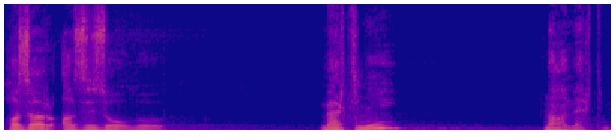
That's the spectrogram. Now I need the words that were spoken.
Hazar Azizoğlu Mert mi? Namert mi?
